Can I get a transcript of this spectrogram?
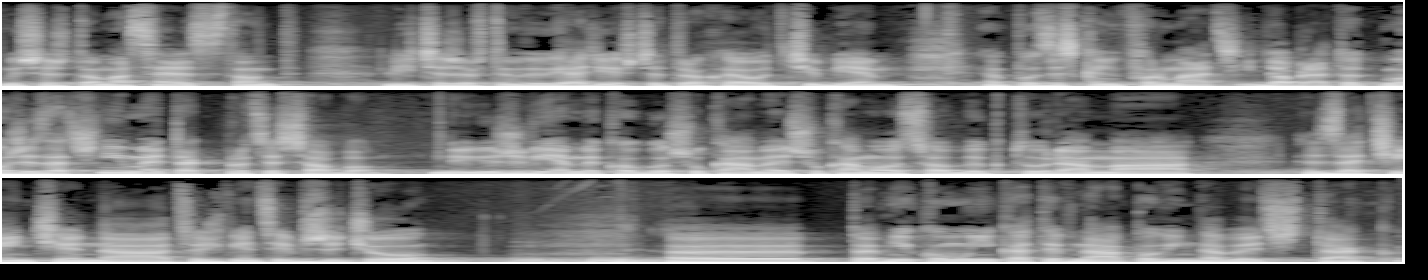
Myślę, że to ma sens, stąd liczę, że w tym wywiadzie jeszcze trochę od ciebie pozyskam informacji. Dobra, to może zacznijmy tak procesowo. Już wiemy, kogo szukamy. Szukamy osoby, która ma zacięcie na coś więcej w życiu. E, Pewnie komunikatywna powinna być, tak?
